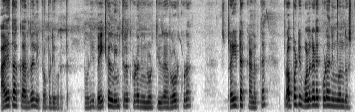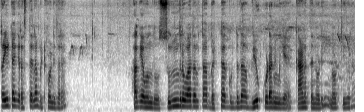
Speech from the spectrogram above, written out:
ಆಯತಾಕಾರದಲ್ಲಿ ಈ ಪ್ರಾಪರ್ಟಿ ಬರುತ್ತೆ. ನೋಡಿ ವೆಹಿಕಲ್ ನಿಂತಿರೋದು ಕೂಡ ನೀವು ನೋಡ್ತಿದ್ದೀರಾ? ರೋಡ್ ಕೂಡ ಸ್ಟ್ರೈಟಾಗಿ ಕಾಣುತ್ತೆ. ಪ್ರಾಪರ್ಟಿ ಒಳಗಡೆ ಕೂಡ ನಿಮಗೊಂದು ಸ್ಟ್ರೈಟಾಗಿ ರಸ್ತೆನ ಬಿಟ್ಕೊಂಡಿದ್ದಾರೆ. ಹಾಗೆ ಒಂದು ಸುಂದರವಾದಂಥ ಬೆಟ್ಟ ಗುಡ್ಡದ ವ್ಯೂ ಕೂಡ ನಿಮಗೆ ಕಾಣುತ್ತೆ ನೋಡಿ, ನೋಡ್ತಿದ್ದೀರಾ?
